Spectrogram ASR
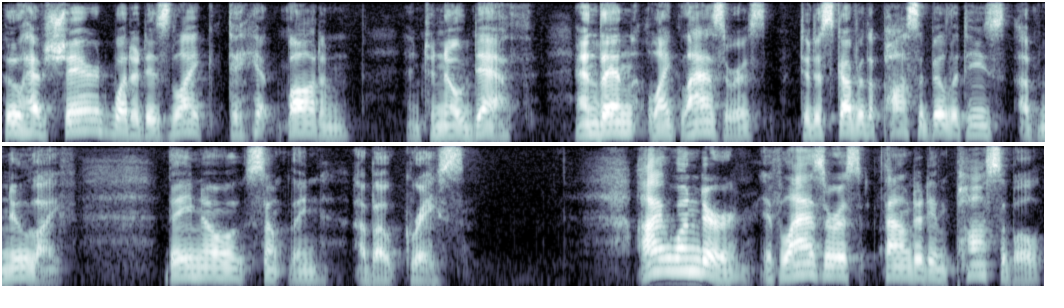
who have shared what it is like to hit bottom and to know death, and then, like Lazarus, to discover the possibilities of new life. They know something about grace. I wonder if Lazarus found it impossible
